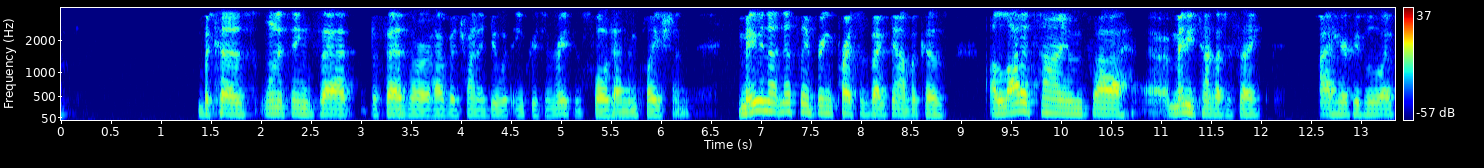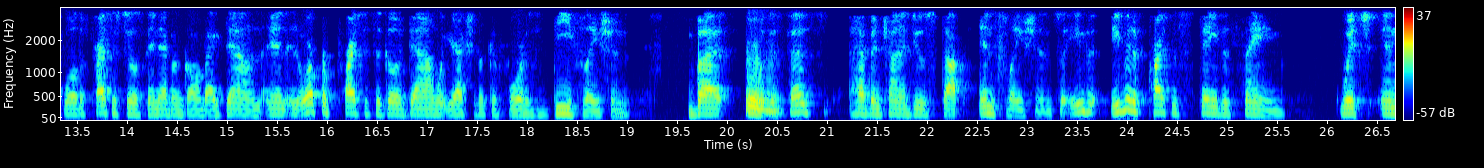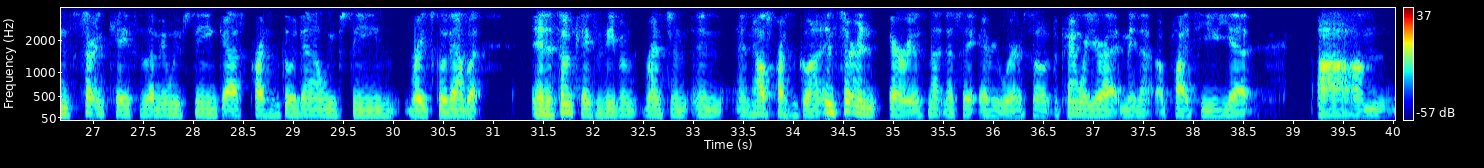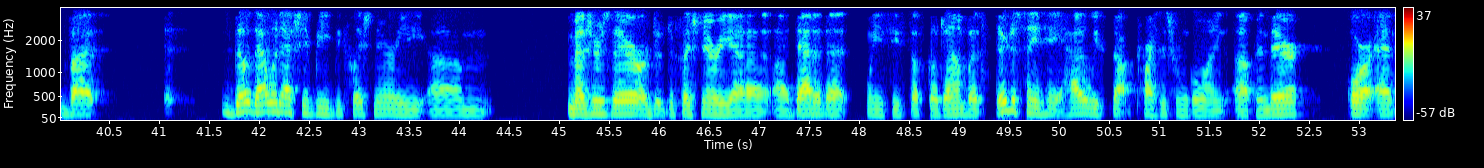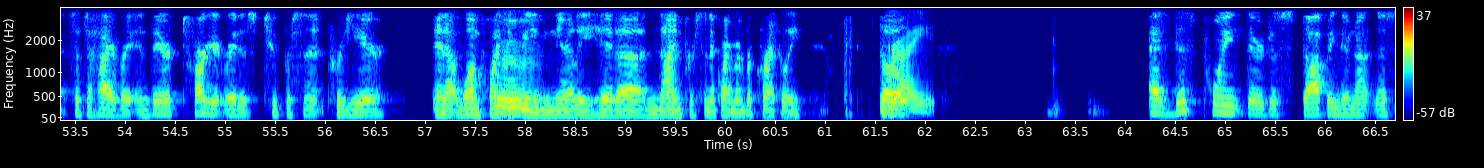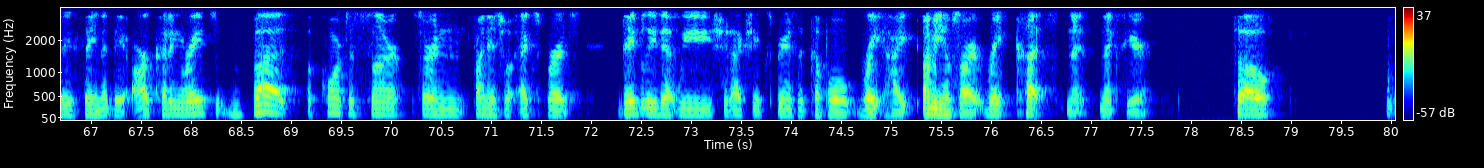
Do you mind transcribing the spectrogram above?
because one of the things that the Feds are have been trying to do with increasing rates is slow down inflation. Maybe not necessarily bring prices back down because a lot of times, uh, many times I should say, I hear people like, well, the prices still up and going back down. And in order for prices to go down, what you're actually looking for is deflation. But mm. what the. Feds have been trying to do is stop inflation. So even even if prices stay the same, which in certain cases, I mean, we've seen gas prices go down, we've seen rates go down, but and in some cases even rents and, and, and house prices go down in certain areas, not necessarily everywhere. So depending where you're at, it may not apply to you yet. Um, but though that would actually be deflationary um, measures there or deflationary uh, uh, data that when you see stuff go down, but they're just saying, hey, how do we stop prices from going up? And they're or at such a high rate, and their target rate is two percent per year, and at one point mm. we nearly hit uh, nine percent if I remember correctly. So right at this point, they're just stopping. They're not necessarily saying that they are cutting rates, but according to certain financial experts, they believe that we should actually experience a couple rate hike. I mean, I'm sorry, rate cuts next year. So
